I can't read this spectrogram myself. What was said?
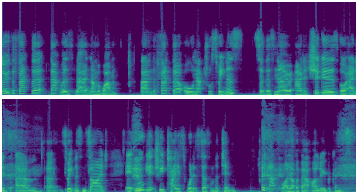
so the fact that that was uh, number one, um, the fact that all natural sweeteners, so there's no added sugars or added um, uh, sweeteners inside. It will literally taste what it says on the tin. That's what I love about our lubricants.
